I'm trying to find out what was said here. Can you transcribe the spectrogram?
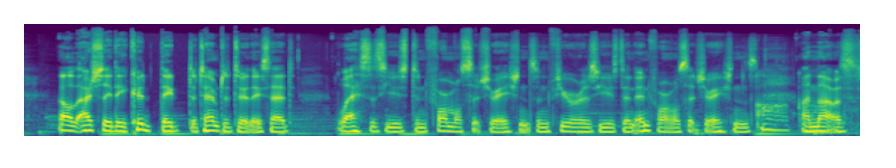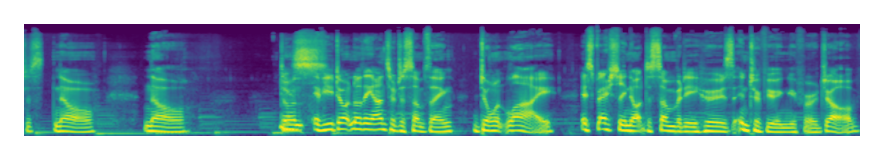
well, actually, they could. They attempted to. They said less is used in formal situations and fewer is used in informal situations. Oh, and that was just no, no. Don't. Yes. If you don't know the answer to something, don't lie. Especially not to somebody who's interviewing you for a job.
